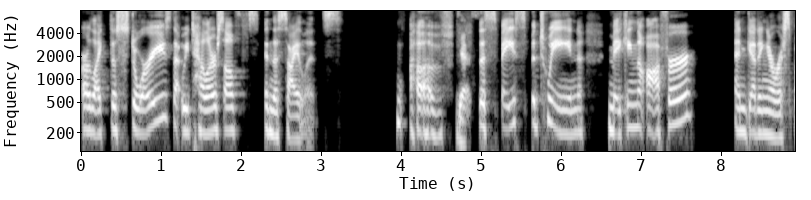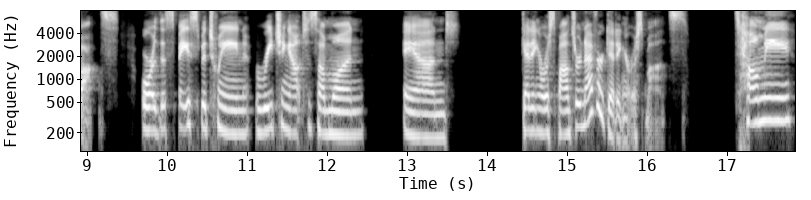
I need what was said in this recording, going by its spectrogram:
are like the stories that we tell ourselves in the silence of yes. the space between making the offer and getting a response, or the space between reaching out to someone and getting a response or never getting a response. Tell me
